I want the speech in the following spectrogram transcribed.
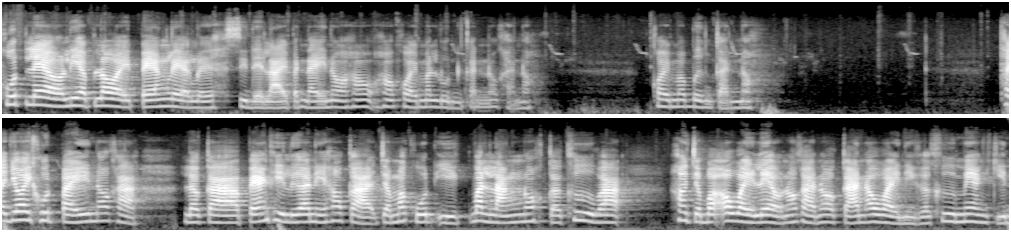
คุดแล้วเรียบร้อยแป้งแหลกเลยสิได้ลายปันใดเนาะเฮาเฮาคอยมาลุ้นกันเนาะค่ะเนาะคอยมาเบิงกันเนาะ ทยอยคุดไปเนาะค่ะ แล้วก็แป้งที่เหลือนี่เฮาก็จะมาขุดอีกวันหลังเนาะก็คือว่าเฮาจะบ่เอาไว้แล้วเนาะค่ะเนาะการเอาไว้นี่ก็คือแม่งกิน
